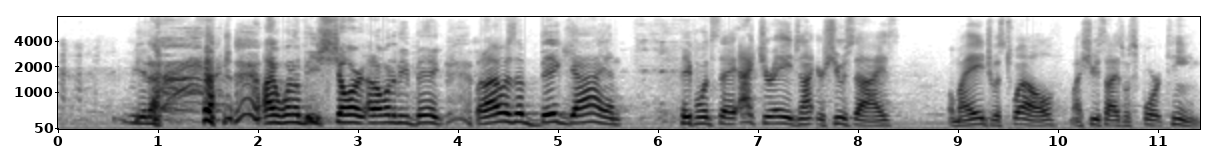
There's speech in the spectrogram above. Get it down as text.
you know, I want to be short. I don't want to be big. But I was a big guy, and people would say, Act your age, not your shoe size. Well, my age was 12, my shoe size was 14.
